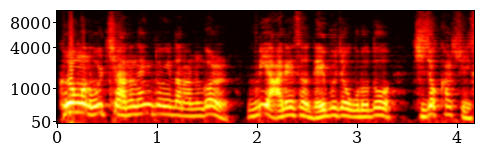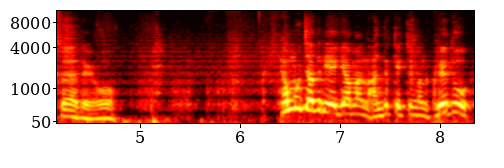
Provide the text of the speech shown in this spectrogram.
그런 건 옳지 않은 행동이다라는 걸 우리 안에서 내부적으로도 지적할 수 있어야 돼요. 혐오자들이 얘기하면 안 듣겠지만 그래도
